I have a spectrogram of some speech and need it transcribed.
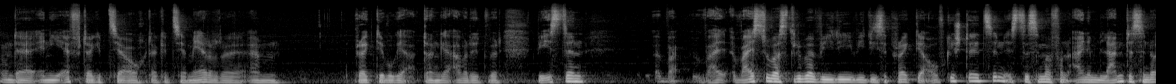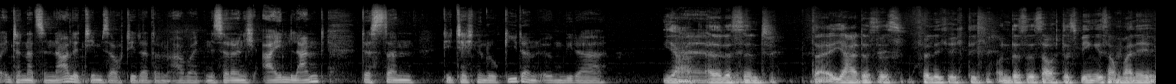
und der NEF, da gibt es ja auch, da gibt es ja mehrere ähm, Projekte, wo ge dran gearbeitet wird. Wie ist denn, we weißt du was drüber, wie, die, wie diese Projekte aufgestellt sind? Ist das immer von einem Land? Das sind doch internationale Teams auch, die da dran arbeiten. Ist ja da nicht ein Land, das dann die Technologie dann irgendwie da. Ja, äh, also das sind da, ja, das ist völlig richtig. Und das ist auch, deswegen ist auch meine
